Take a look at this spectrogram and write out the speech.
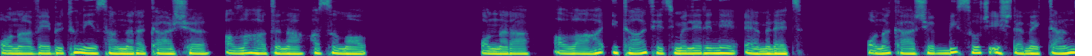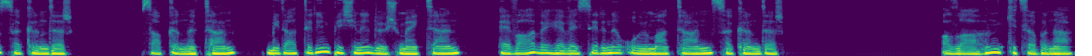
Ona ve bütün insanlara karşı Allah adına hasım ol. Onlara Allah'a itaat etmelerini emret. Ona karşı bir suç işlemekten sakındır. Sapkınlıktan, bidatlerin peşine düşmekten, heva ve heveslerine uymaktan sakındır. Allah'ın kitabına,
